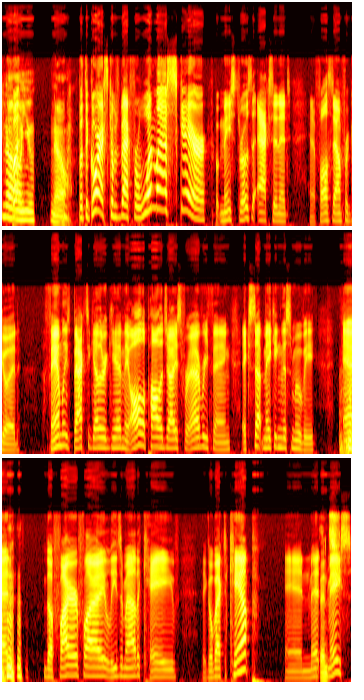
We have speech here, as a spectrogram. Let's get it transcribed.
no, But- you. No. But the Gorax comes back for one last scare, but Mace throws the axe in it, and it falls down for good. The family's back together again. They all apologize for everything except making this movie. And the Firefly leads them out of the cave. They go back to camp, And s- Mace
